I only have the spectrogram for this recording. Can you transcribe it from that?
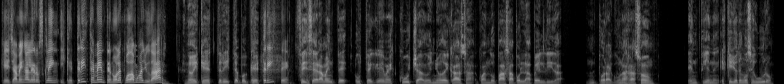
que llamen a Leros Claim y que tristemente no les podamos ayudar. No, y que es triste porque... Es triste. Sinceramente, usted que me escucha, dueño de casa, cuando pasa por la pérdida, mm, por alguna razón, entienden, es que yo tengo seguro,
